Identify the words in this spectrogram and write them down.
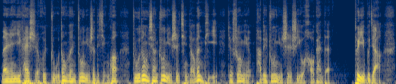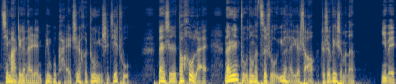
男人一开始会主动问朱女士的情况，主动向朱女士请教问题，就说明他对朱女士是有好感的。退一步讲，起码这个男人并不排斥和朱女士接触。但是到后来，男人主动的次数越来越少，这是为什么呢？因为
